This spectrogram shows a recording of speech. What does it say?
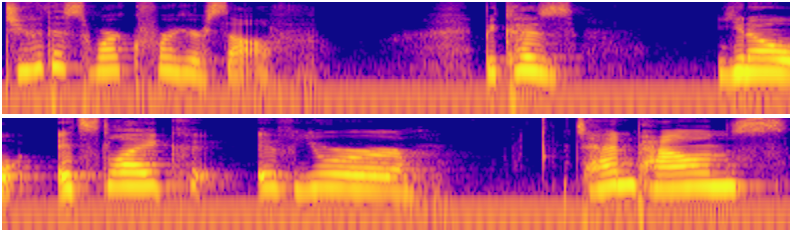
do this work for yourself because you know, it's like if you're 10 pounds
